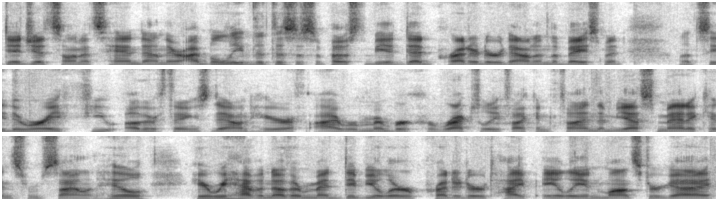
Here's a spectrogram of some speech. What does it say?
digits on its hand down there. I believe that this is supposed to be a dead predator down in the basement. Let's see, there were a few other things down here, if I remember correctly, if I can find them. Yes, mannequins from Silent Hill. Here we have another mandibular predator type alien monster guy.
